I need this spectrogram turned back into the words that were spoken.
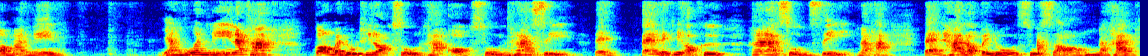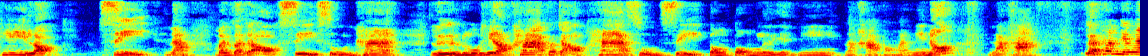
ประมาณนี้ อย่างวันนี้นะคะ ก็มาดูที่ล็อกศูนย์ค่ะ ออก054แต่แต่เลขที่ออกคือ 504 นะคะ แต่ถ้าเราไปดูสูตร 2 นะคะ ที่ล็อก 4 นะ มันก็จะออก 405 หรือดูที่ล็อก 5 ก็จะออก 504 ตรงๆเลยอย่างนี้นะคะ ประมาณนี้เนาะนะคะ แล้วทำยังไง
